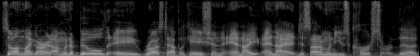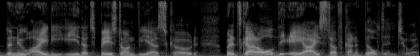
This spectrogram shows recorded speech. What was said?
So I'm like, all right, I'm going to build a Rust application, and I and I decided I'm going to use Cursor, the the new IDE that's based on VS Code, but it's got all the AI stuff kind of built into it.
